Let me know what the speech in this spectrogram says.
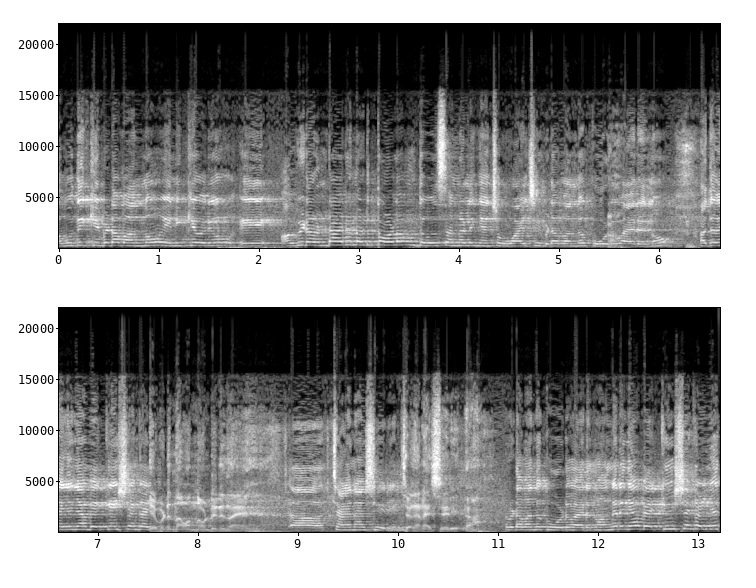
അവധിക്ക് ഇവിടെ വന്നു. എനിക്കൊരു അവിടെ ഉണ്ടായിരുന്നിടത്തോളം ദിവസങ്ങളിൽ ഞാൻ ചൊവ്വാഴ്ച ഇവിടെ വന്ന് കൂടുമായിരുന്നു അത് കഴിഞ്ഞ് ഞാൻ വെക്കേഷൻ എവിടുന്നാ വന്നോണ്ടിരുന്നേ? ചങ്ങനാശ്ശേരി. ചങ്ങനാശ്ശേരി ഇവിടെ വന്ന് കൂടുമായിരുന്നു അങ്ങനെ ഞാൻ വെക്കേഷൻ കഴിഞ്ഞ്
